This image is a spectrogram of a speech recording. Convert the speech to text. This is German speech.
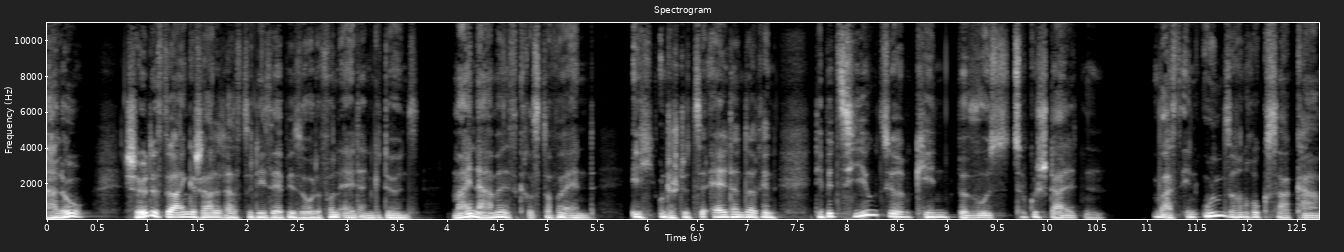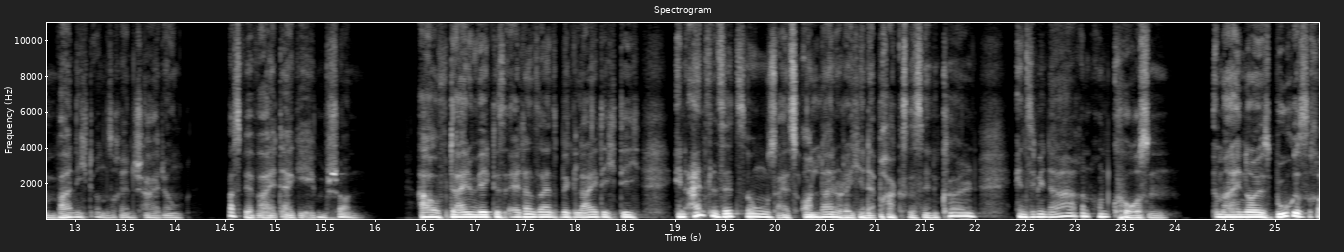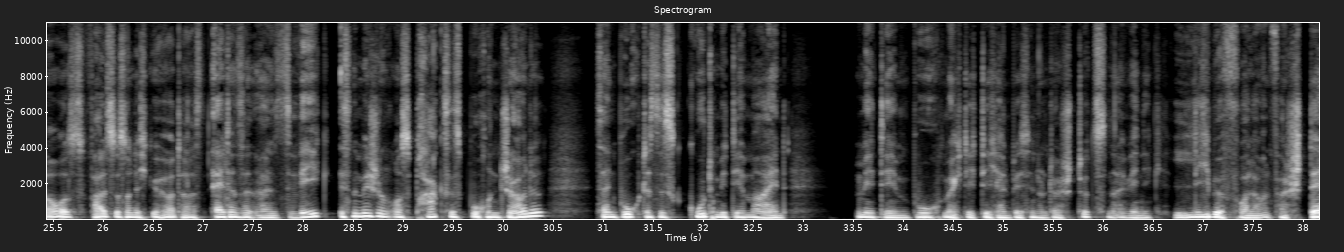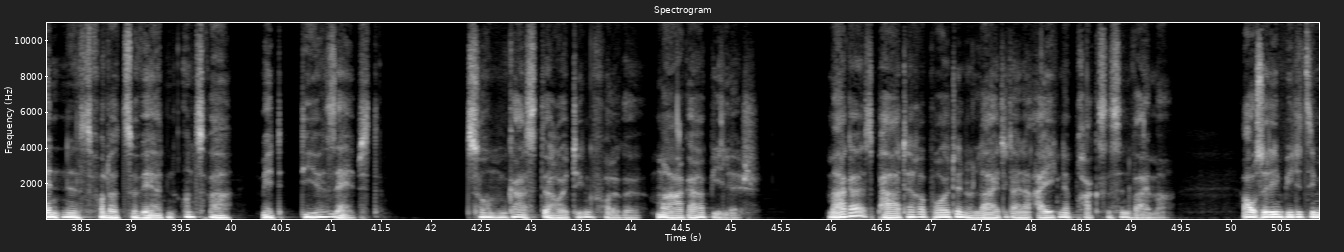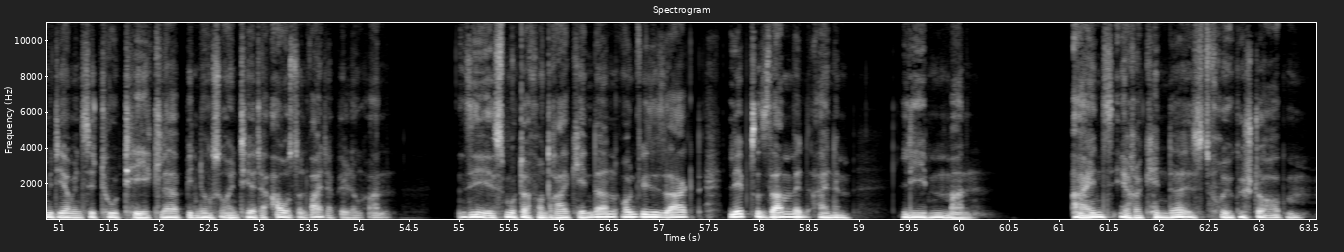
Hallo, schön, dass du eingeschaltet hast zu dieser Episode von Elterngedöns. Mein Name ist Christopher End. Ich unterstütze Eltern darin, die Beziehung zu ihrem Kind bewusst zu gestalten. Was in unseren Rucksack kam, war nicht unsere Entscheidung. Was wir weitergeben, schon. Auf deinem Weg des Elternseins begleite ich dich in Einzelsitzungen, sei es online oder hier in der Praxis in Köln, in Seminaren und Kursen. Mein neues Buch ist raus, falls du es noch nicht gehört hast. Elternsein als Weg ist eine Mischung aus Praxisbuch und Journal. Sein Buch, das es gut mit dir meint, mit dem Buch möchte ich dich ein bisschen unterstützen, ein wenig liebevoller und verständnisvoller zu werden, und zwar mit dir selbst. Zum Gast der heutigen Folge, Marga Bilesch. Marga ist Paartherapeutin und leitet eine eigene Praxis in Weimar. Außerdem bietet sie mit ihrem Institut Tekla bindungsorientierte Aus- und Weiterbildung an. Sie ist Mutter von drei Kindern und, wie sie sagt, lebt zusammen mit einem lieben Mann. Eins ihrer Kinder ist früh gestorben.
